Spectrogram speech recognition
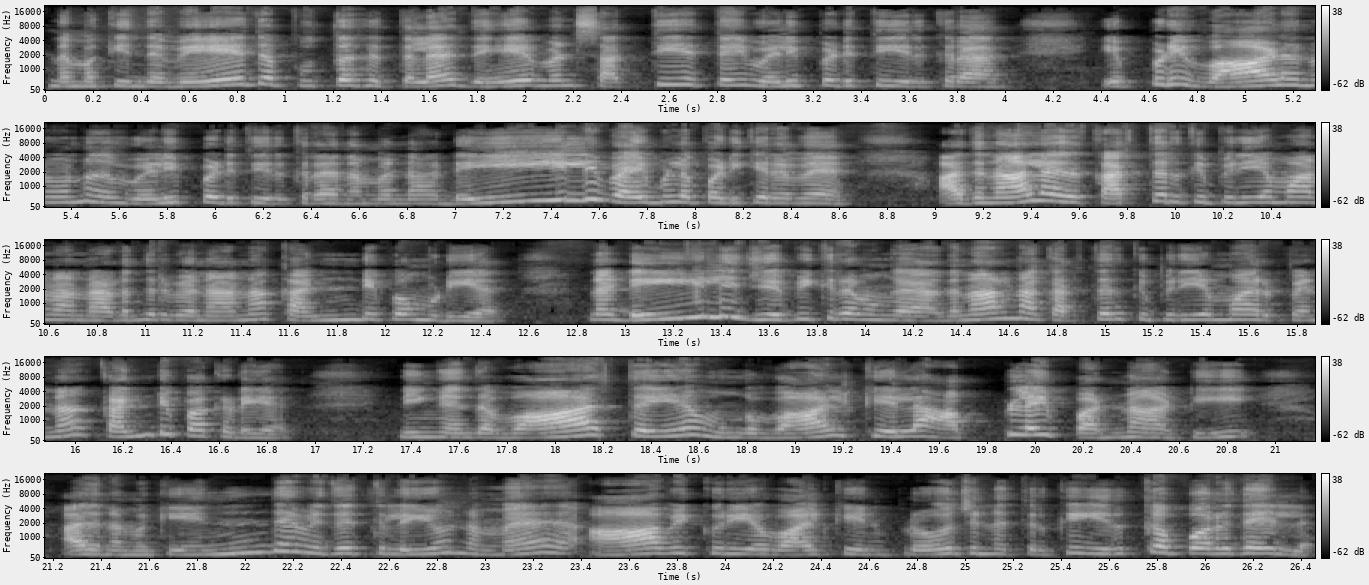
நமக்கு இந்த வேத புத்தகத்தில் தேவன் சத்தியத்தை வெளிப்படுத்தி இருக்கிறார். எப்படி வாழணும்னு வெளிப்படுத்தி இருக்கிறார். நம்ம நான் டெய்லி பைபிளை படிக்கிறவன். அதனால் கர்த்தருக்கு பிரியமாக நான் நடந்துருவேனா. கண்டிப்பாக முடியாது. நான் டெய்லி ஜெபிக்கிறவங்க. அதனால் நான் கர்த்தருக்கு பிரியமாக இருப்பேன்னா கண்டிப்பாக கிடையாது. நீங்கள் இந்த வார்த்தையை உங்கள் வாழ்க்கையில் அப்ளை பண்ணாட்டி அது நமக்கு எந்த விதத்துலேயும் நம்ம ஆவிக்குரிய வாழ்க்கையின் பிரயோஜனத்திற்கு இருக்க போகிறதே இல்லை.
